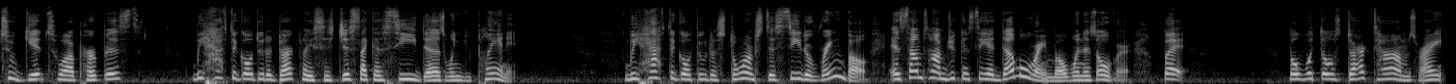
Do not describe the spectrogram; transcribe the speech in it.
to get to our purpose, we have to go through the dark places just like a seed does when you plant it. We have to go through the storms to see the rainbow. And sometimes you can see a double rainbow when it's over. But but with those dark times, right?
